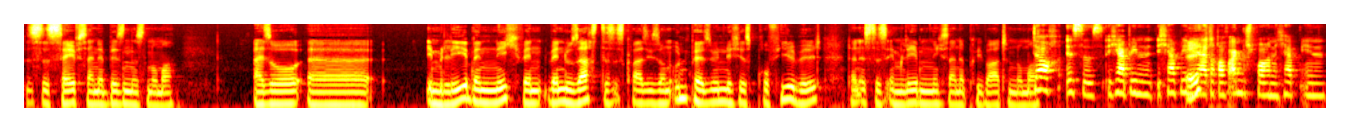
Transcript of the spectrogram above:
das ist safe seine Businessnummer. Also äh, im Leben nicht, wenn, wenn du sagst, das ist quasi so ein unpersönliches Profilbild, dann ist es im Leben nicht seine private Nummer. Doch, ist es. Ich habe ihn, ich habe ihn ja darauf angesprochen. Ich habe ihn,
